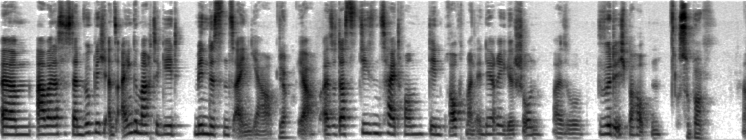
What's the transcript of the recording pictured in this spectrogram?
Ähm, aber dass es dann wirklich ans Eingemachte geht, mindestens ein Jahr. Ja. Ja, also dass diesen Zeitraum, den braucht man in der Regel schon. Also würde ich behaupten. Super. Ja.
